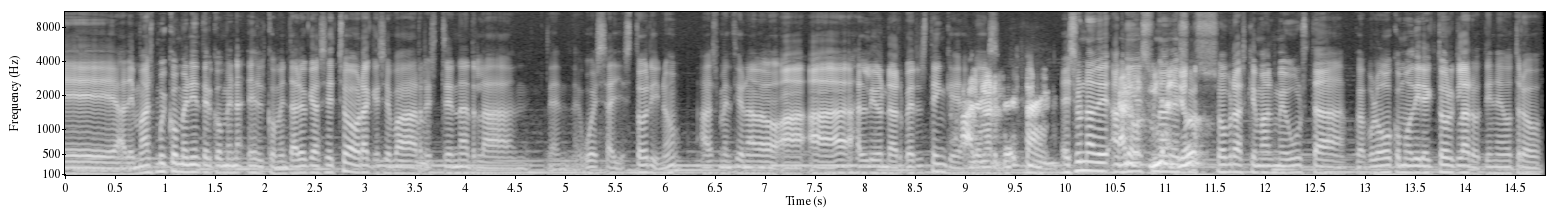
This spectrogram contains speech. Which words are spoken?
Eh, además, muy conveniente el, comentario que has hecho ahora que se va a reestrenar la West Side Story, ¿no? Has mencionado a, Leonard Bernstein, que a Leonard Bernstein. es una de, a mí es una de sus obras que más me gusta. Luego, como director, claro, tiene otro,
